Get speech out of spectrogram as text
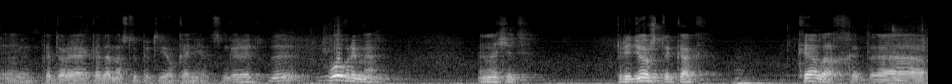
э, которая, когда наступит ее конец. Он говорит, да, вовремя, значит, придешь ты как келах, это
